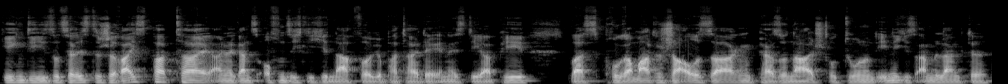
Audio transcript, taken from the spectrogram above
gegen die Sozialistische Reichspartei, eine ganz offensichtliche Nachfolgepartei der NSDAP, was programmatische Aussagen, Personalstrukturen und ähnliches anbelangte.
